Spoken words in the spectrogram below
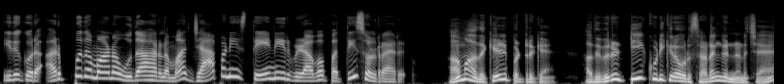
இதுக்கு ஒரு அற்புதமான உதாரணமா ஜாப்பனீஸ் தேநீர் விழாவை பத்தி சொல்றாரு. ஆமா அதை கேள்விப்பட்டிருக்கேன். அது வெறும் டீ குடிக்கிற ஒரு சடங்குன்னு நினைச்சேன்.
